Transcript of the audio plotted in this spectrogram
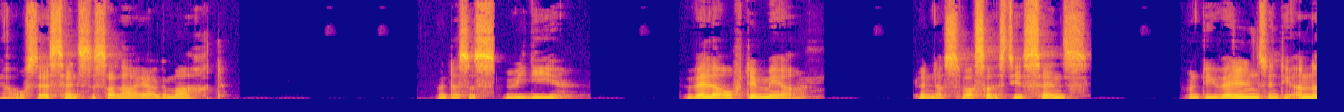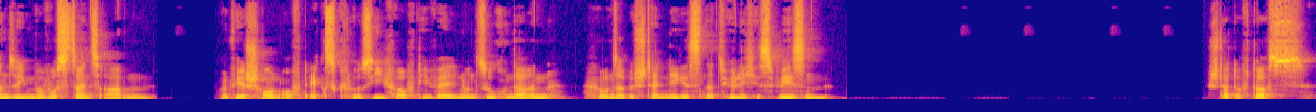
ja, aus der Essenz des Alaya gemacht. Und das ist wie die Welle auf dem Meer. Wenn das Wasser ist die Essenz und die Wellen sind die anderen sieben Bewusstseinsarten und wir schauen oft exklusiv auf die Wellen und suchen darin unser beständiges, natürliches Wesen, statt auf das,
